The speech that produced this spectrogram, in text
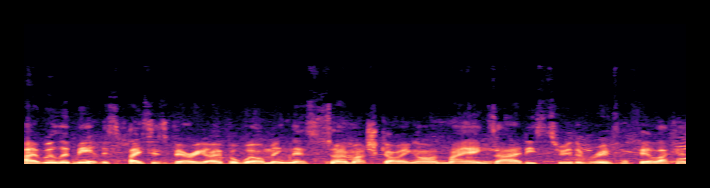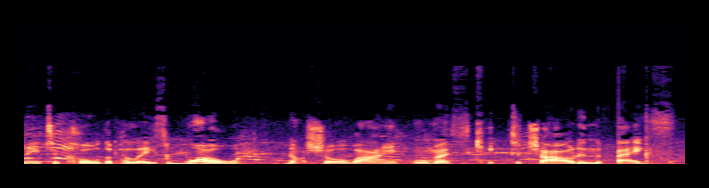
I will admit this place is very overwhelming. There's so much going on. My anxiety's through the roof. I feel like I need to call the police. Whoa! Not sure why. Almost kicked a child in the face.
